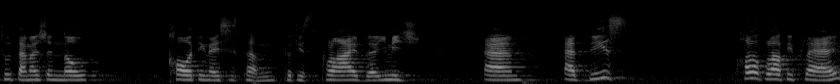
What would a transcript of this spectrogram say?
two-dimensional coordinate system to describe the image. And at this holography plane,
